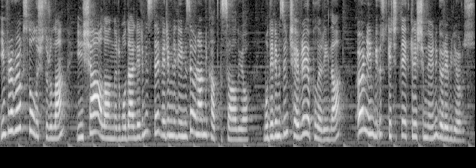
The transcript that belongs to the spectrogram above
InfraWorks'da oluşturulan inşa alanları modellerimiz de verimliliğimize önemli katkı sağlıyor. Modelimizin çevre yapılarıyla örneğin bir üst geçitli etkileşimlerini görebiliyoruz.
